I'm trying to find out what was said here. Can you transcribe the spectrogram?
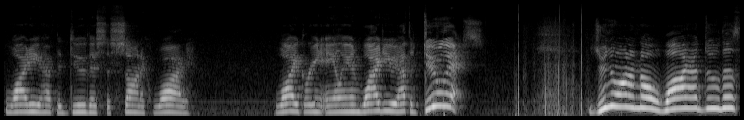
Why do you have to do this to Sonic? Why? Why, green alien? Why do you have to do this? You want to know why I do this?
